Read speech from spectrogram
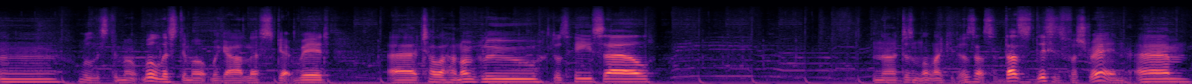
Uh, we'll list him up. We'll list him up regardless. Get rid. Uh, Çalhanoğlu, does he sell? No, it doesn't look like he does. That's that's this is frustrating. Um,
